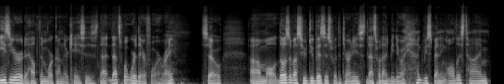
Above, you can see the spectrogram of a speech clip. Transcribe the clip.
easier or to help them work on their cases, that that's what we're there for, right? So, um, all, those of us who do business with attorneys, that's what I'd be doing. I'd be spending all this time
